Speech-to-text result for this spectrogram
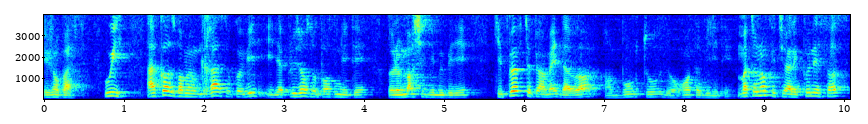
Et j'en passe. Oui, à cause, voire même grâce au Covid, il y a plusieurs opportunités dans le marché de l'immobilier qui peuvent te permettre d'avoir un bon taux de rentabilité. Maintenant que tu as les connaissances,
